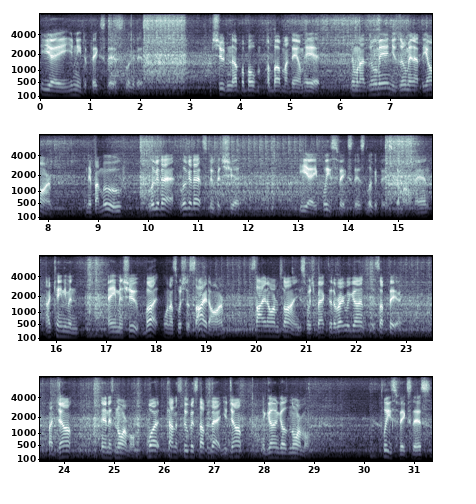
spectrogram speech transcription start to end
EA, you need to fix this. Look at this. I'm shooting up above, above my damn head. Then when I zoom in, you zoom in at the arm. And if I move, look at that. Look at that stupid shit. EA, please fix this. Look at this. Come on, man. I can't even aim and shoot. But when I switch to sidearm, sidearm's fine. You switch back to the regular gun, it's up there. If I jump, then it's normal. What kind of stupid stuff is that? You jump, the gun goes normal. Please fix this.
